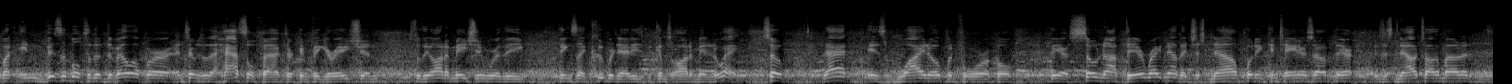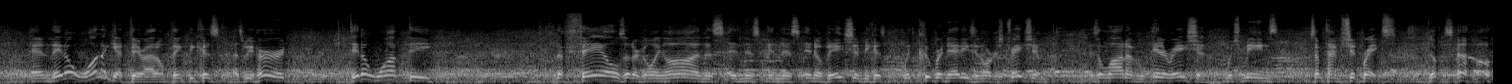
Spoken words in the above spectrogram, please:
but invisible to the developer in terms of the hassle factor configuration, so the automation where the things like Kubernetes becomes automated away. So that is wide open for Oracle. They are so not there right now, they're just now putting containers out there, they're just now talking about it, and they don't want to get there, I don't think, because as we heard, they don't want the the fails that are going on in this, in this, in this innovation because with Kubernetes and orchestration, there's a lot of iteration, which means sometimes shit breaks. Yep. So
